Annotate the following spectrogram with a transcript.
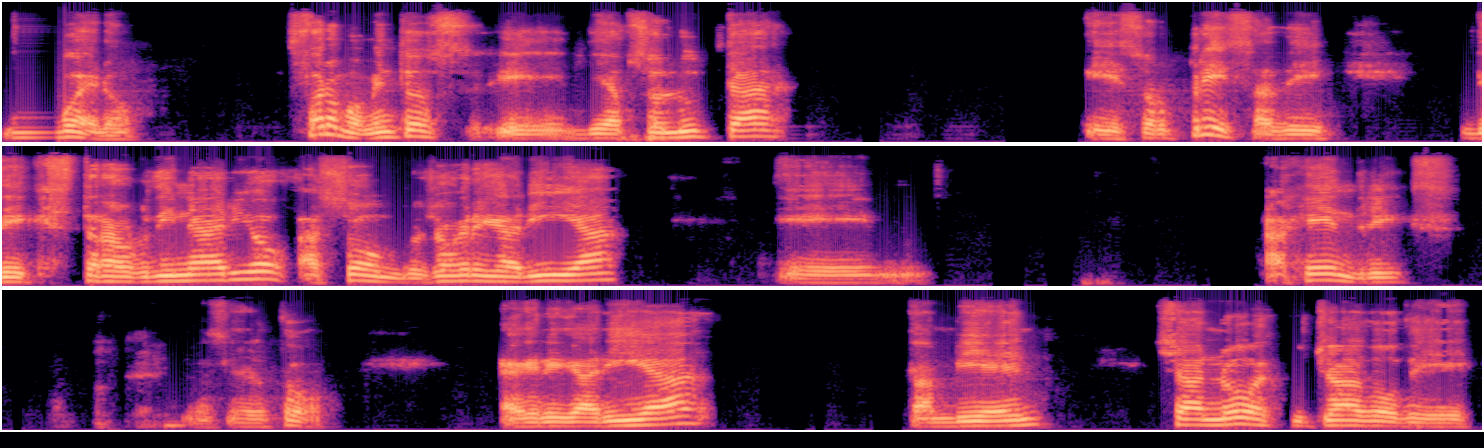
bueno, fueron momentos eh, de absoluta sorpresa, de, de extraordinario asombro. Yo agregaría eh, a Hendrix, ¿no es cierto? Agregaría también, ya no he escuchado de,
